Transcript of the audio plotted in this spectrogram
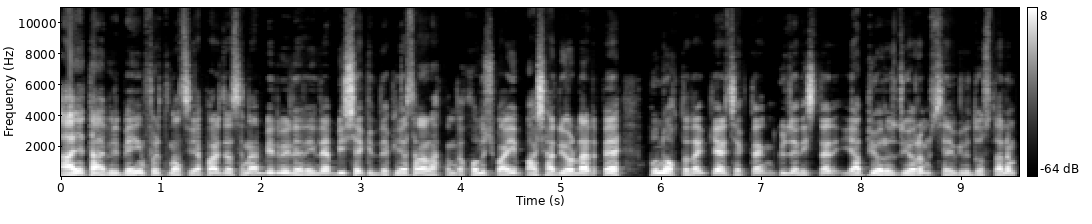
adeta bir beyin fırtınası yaparcasına birbirleriyle bir şekilde piyasalar hakkında konuşmayı başarıyorlar ve bu noktada gerçekten güzel işler yapıyoruz diyorum sevgili dostlarım.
